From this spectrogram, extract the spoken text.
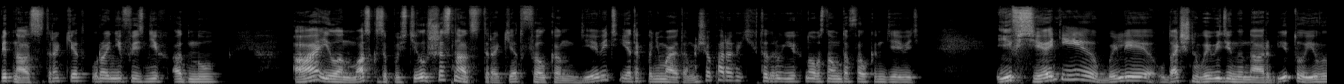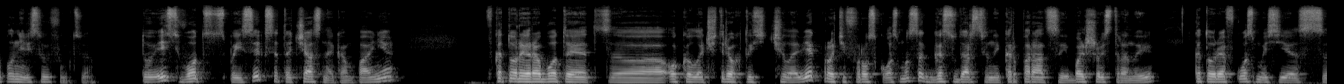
15 ракет, уронив из них одну, а Илон Маск запустил 16 ракет Falcon 9, я так понимаю, там еще пара каких-то других, но в основном это Falcon 9. И все они были удачно выведены на орбиту и выполнили свою функцию. То есть вот SpaceX это частная компания, в которой работает э, около 4000 человек против Роскосмоса, государственной корпорации большой страны, которая в космосе с, э,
